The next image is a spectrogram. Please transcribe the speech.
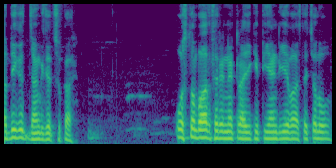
ਅੱਧੀ ਕੁ ਜੰਗ ਜਿੱਤ ਚੁੱਕਾ ਹੈ। ਉਸ ਤੋਂ ਬਾਅਦ ਫਿਰ ਇਹਨੇ ਟਰਾਈ ਕੀਤੀ ਐਨਡੀਏ ਵਾਸਤੇ। ਚਲੋ,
